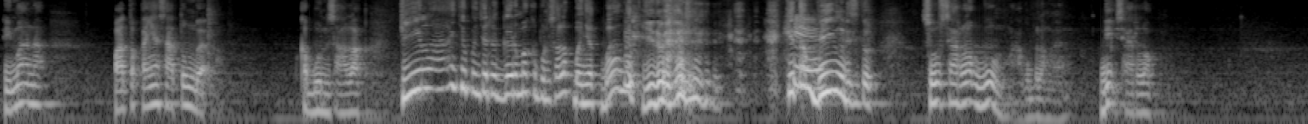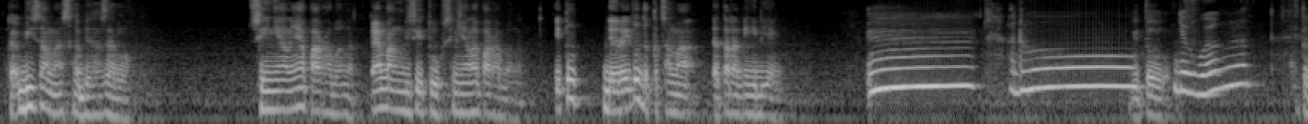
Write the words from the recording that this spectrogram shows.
Di mana? Patokannya satu mbak, kebun salak. Gila aja Banjarnegara mah kebun salak banyak banget gitu kan. Kita bingung di situ. Suruh Sherlock bung, aku bilang kan. Di Sherlock. Gak bisa mas, gak bisa Sherlock. Sinyalnya parah banget. Emang di situ sinyalnya parah banget. Itu daerah itu deket sama dataran tinggi Dieng. Hmm, aduh. Gitu. Jauh banget. Itu.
